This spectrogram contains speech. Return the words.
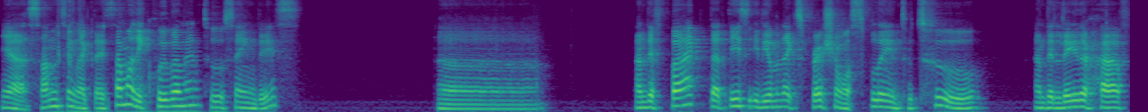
Yeah, something like that. somewhat equivalent to saying this. Uh, and the fact that this idiomatic expression was split into two and the later half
